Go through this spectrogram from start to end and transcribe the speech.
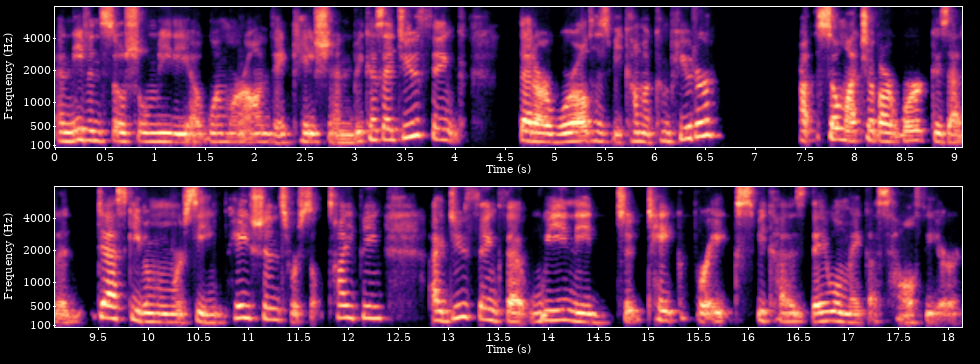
and even social media when we're on vacation because i do think that our world has become a computer so much of our work is at a desk, even when we're seeing patients, we're still typing. I do think that we need to take breaks because they will make us healthier.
